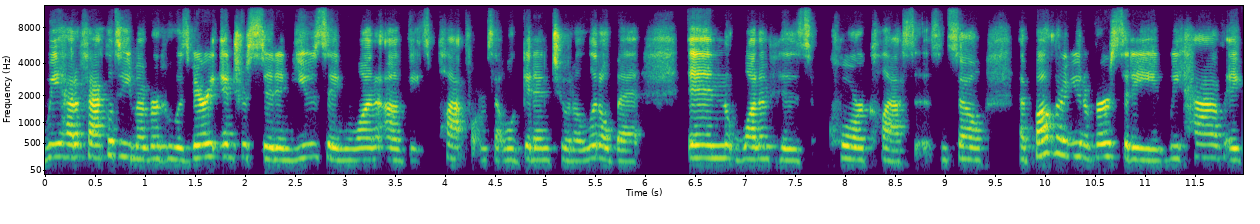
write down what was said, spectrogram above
we had a faculty member who was very interested in using one of these platforms that we'll get into in a little bit in one of his core classes. And so at Butler University, we have a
